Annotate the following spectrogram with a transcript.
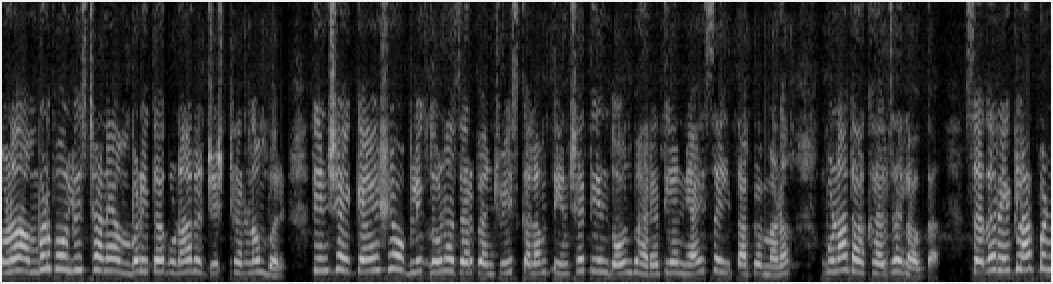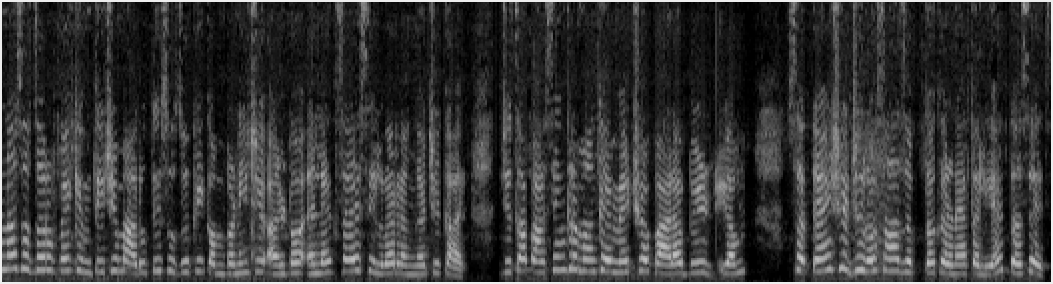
म्हणून अंबड पोलीस ठाणे अंबड इथं गुन्हा रजिस्टर नंबर तीनशे एक्क्याऐंशी ऑब्लिक दोन हजार पंचवीस कलम तीनशे तीन दोन भारतीय न्याय संहिताप्रमाणे गुन्हा दाखल झाला होता. सदर एक लाख पन्नास हजार रुपये किमतीची मारुती सुझुकी कंपनीची Alto L X I silver रंगाची कार जिचा पासिंग क्रमांक एम एच बारा बीड एम सत्याऐंशी झिरो सहा जप्त करण्यात आली आहे. तसेच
